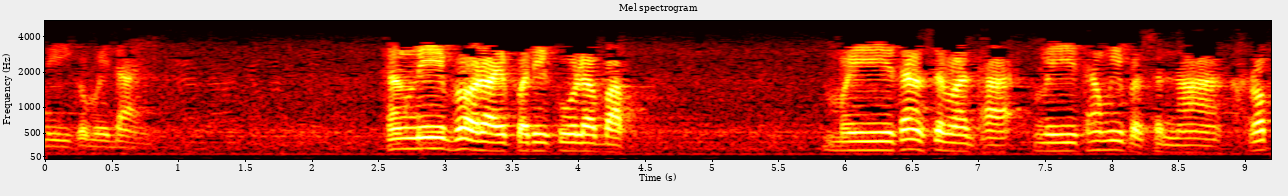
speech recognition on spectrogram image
มีก็ไม่ได้ ทั้งนี้เพราะอะไรปฏิกูลบับมีทั้งสมถะมีทั้งวิปัสนาครบ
